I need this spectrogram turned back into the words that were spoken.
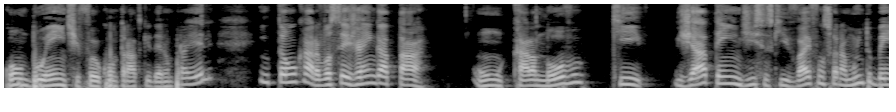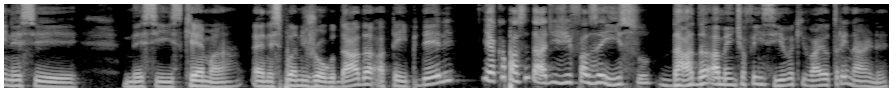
quão doente foi o contrato que deram para ele. Então, cara, você já engatar um cara novo que já tem indícios que vai funcionar muito bem nesse, nesse esquema, é, nesse plano de jogo, dada a tape dele e a capacidade de fazer isso, dada a mente ofensiva que vai eu treinar, né?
